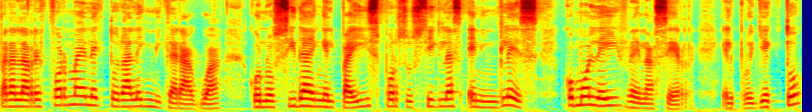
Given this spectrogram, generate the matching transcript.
para la reforma electoral en Nicaragua, conocida en el país por sus siglas en inglés como Ley Renacer. El proyecto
